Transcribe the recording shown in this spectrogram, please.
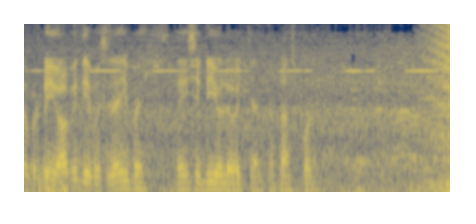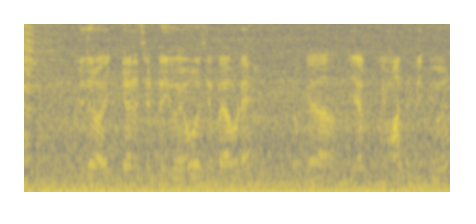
આપણે ડીઓ આપી દઈએ પછી જઈ ભાઈ. છે ડીઓ લેવા અત્યારે ટ્રાન્સપોર્ટ મિત્રો, અત્યારે છે ડીઓ એવો છે ભાઈ આપણે. તો કે એકની માથે દીધું હે.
